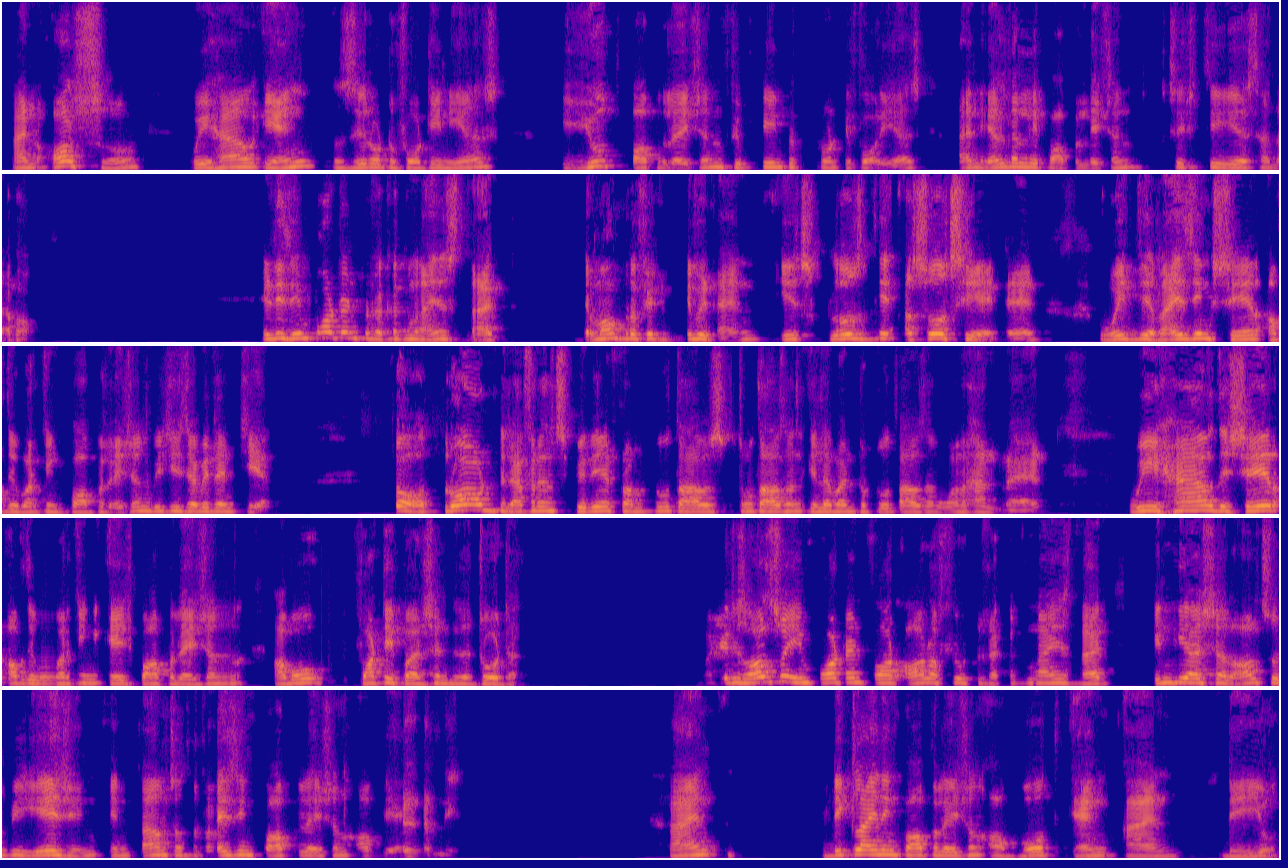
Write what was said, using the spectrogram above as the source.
And also we have young 0 to 14 years, youth population 15 to 24 years, and elderly population 60 years and above. It is important to recognize that demographic dividend is closely associated with the rising share of the working population, which is evident here. So throughout the reference period from 2000, 2011 to 2100, we have the share of the working age population above 40% in the total. But it is also important for all of you to recognize that India shall also be aging in terms of the rising population of the elderly and declining population of both young and the youth.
